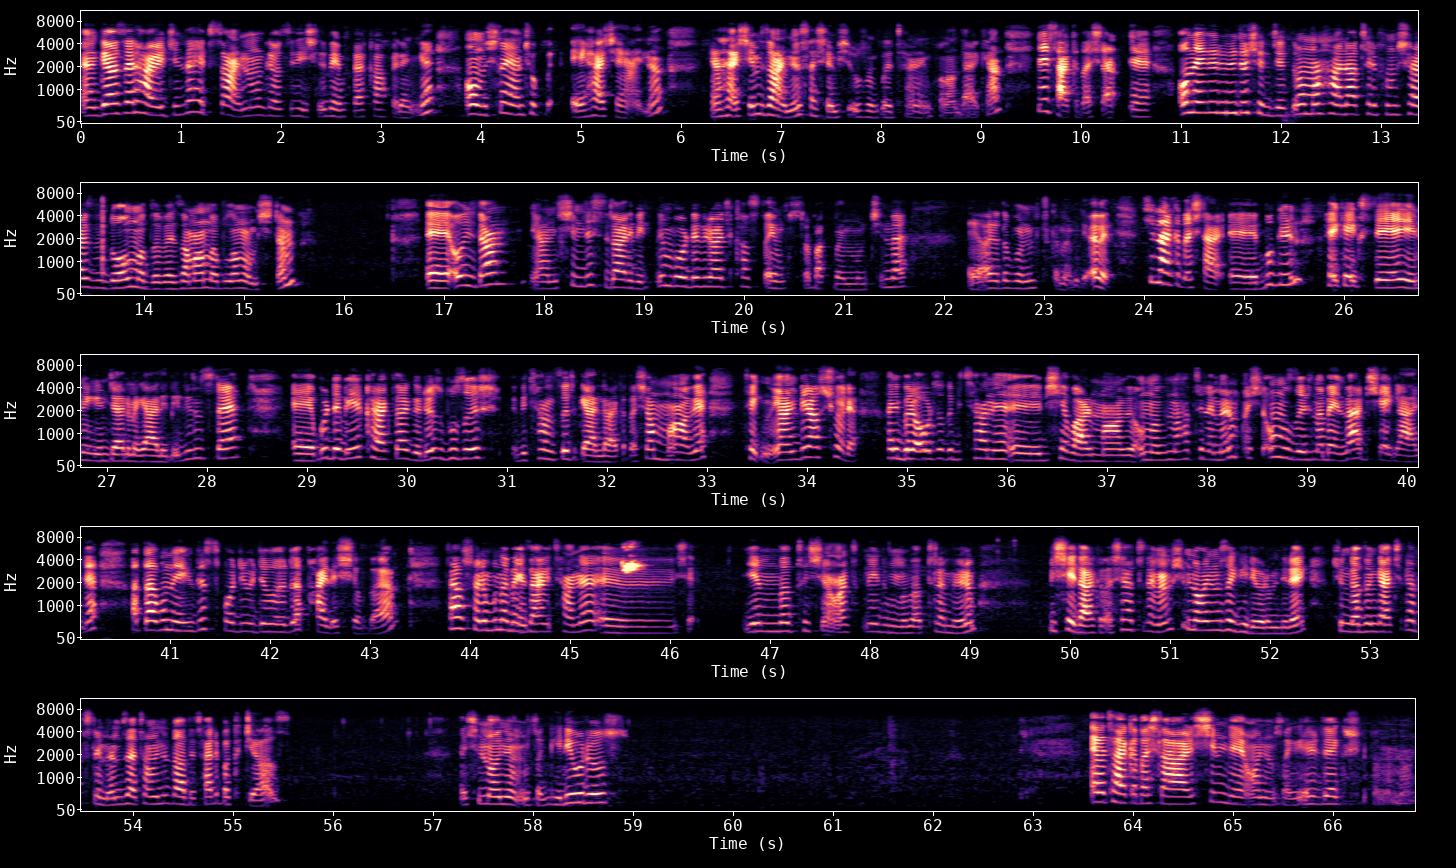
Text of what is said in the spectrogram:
Yani gözler haricinde hepsi aynı. Onun gözleri yeşil, benimkiler kahverengi. Onun dışında yani çok e, her şey aynı. Yani her şeyimiz aynı. Saçlarım işte uzunlukları ten falan derken. Neyse arkadaşlar. E, onunla ilgili bir video çekecektim ama hala telefonum şarjı dolmadı ve zamanla bulamamıştım. Ee, o yüzden yani şimdi sizlerle birlikteyim. Bu arada birazcık hastayım kusura bakmayın bunun için de. Ee, arada burnum tıkanabiliyor. Evet. Şimdi arkadaşlar e, bugün PKXD'ye yeni güncelleme geldi bildiğiniz üzere. E, burada bir karakter görüyoruz. Bu zırh, bir tane zırh geldi arkadaşlar. Mavi. Tek, yani biraz şöyle. Hani böyle ortada bir tane e, bir şey var mavi. Onun adını hatırlamıyorum. İşte onun zırhına benzer bir şey geldi. Hatta bununla ilgili sporcu videoları da paylaşıldı. Daha sonra buna benzer bir tane e, şey, yanında taşıyan artık neydi bunun adı hatırlamıyorum. Bir şeydi arkadaşlar hatırlamıyorum. Şimdi oyunumuza giriyorum direkt. Çünkü adını gerçekten hatırlamıyorum. Zaten oyuna daha detaylı bakacağız. E şimdi oyunumuza giriyoruz. Evet arkadaşlar şimdi oyunumuza girdik. Şuradan hemen.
